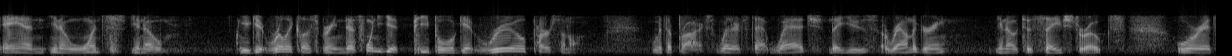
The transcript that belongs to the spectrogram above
And you know once you know you get really close to green, that's when you get people get real personal with the products, whether it's that wedge they use around the green, you know, to save strokes, or it's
